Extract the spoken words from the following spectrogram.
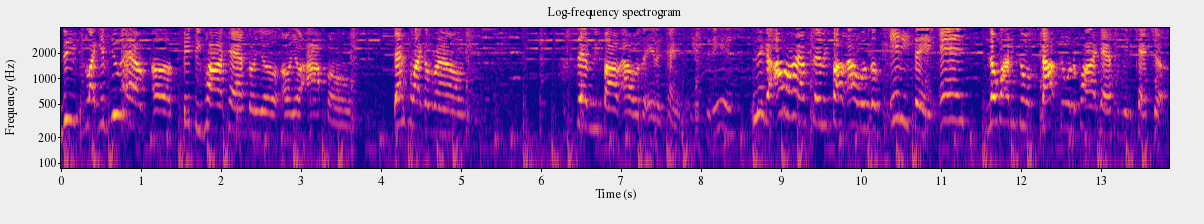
dude, like if you have uh 50 podcasts on your on your iPhone, that's like around 75 hours of entertainment. Yes, it is. Nigga, I don't have 75 hours of anything, and nobody's gonna stop doing the podcast for me to catch up.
